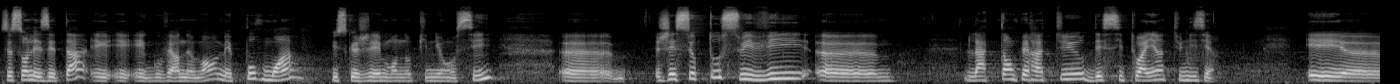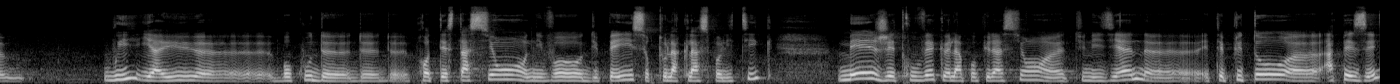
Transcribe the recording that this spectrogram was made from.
ce sont les États et, gouvernements. Mais pour moi, puisque j'ai mon opinion aussi, euh, j'ai surtout suivi euh, la température des citoyens tunisiens. Et euh, oui, il y a eu beaucoup de, de, protestations au niveau du pays, surtout la classe politique, mais j'ai trouvé que la population tunisienne était plutôt apaisée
